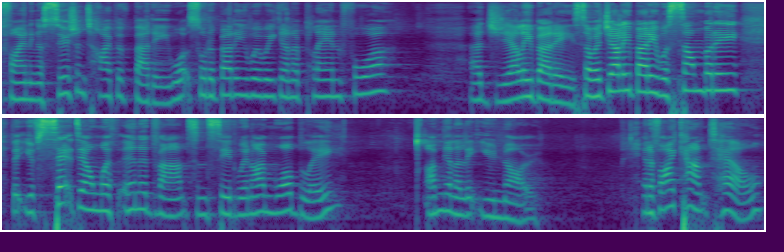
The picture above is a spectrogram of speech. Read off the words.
finding a certain type of buddy. What sort of buddy were we going to plan for? A jelly buddy. So, a jelly buddy was somebody that you've sat down with in advance and said, When I'm wobbly, I'm going to let you know. And if I can't tell,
